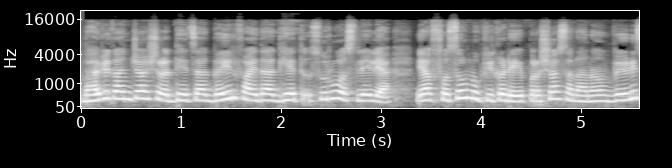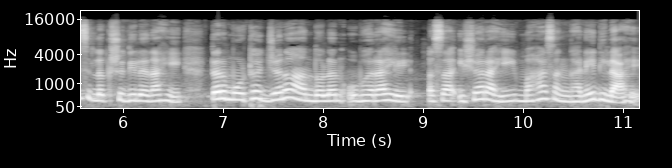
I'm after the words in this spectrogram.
भाविकांच्या श्रद्धेचा गैरफायदा घेत सुरू असलेल्या या फसवणुकीकडे प्रशासनानं वेळीच लक्ष दिलं नाही तर मोठं जन आंदोलन उभं राहील असा इशाराही महासंघाने दिला आहे.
